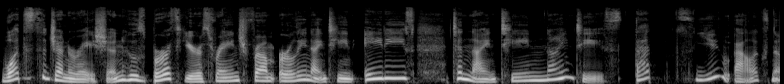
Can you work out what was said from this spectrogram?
what's the generation whose birth years range from early 1980s to 1990s? That's you, Alex, no?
